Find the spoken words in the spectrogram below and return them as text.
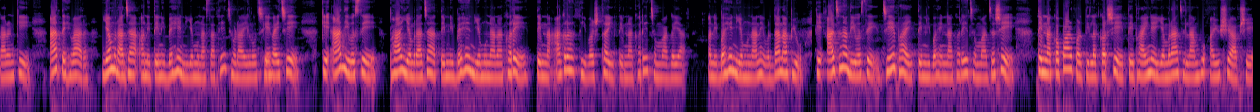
કારણ કે આ તહેવાર યમ રાજા અને તેની બહેન યમુના સાથે જોડાયેલો છે. કહેવાય છે કે આ દિવસે ભાઈ યમરાજા તેમની બહેન યમુનાના ઘરે તેમના આગ્રહથી વશ થઈ તેમના ઘરે જમવા ગયા. અને બહેન યમુનાને વરદાન આપ્યું કે આજના દિવસે જે ભાઈ તેમની બહેનના ઘરે જમવા જશે તેમના કપાળ પર તિલક કરશે, તે ભાઈને યમરાજ લાંબુ આયુષ્ય આપશે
